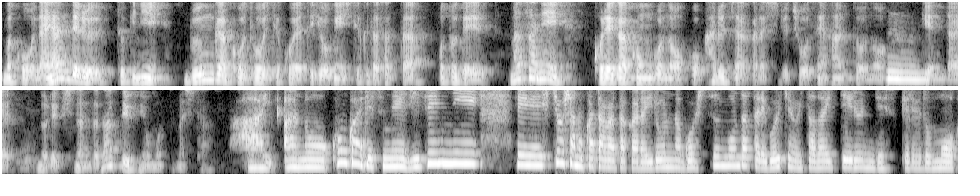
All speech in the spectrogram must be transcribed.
まあ、こう悩んでる時に文学を通してこうやって表現してくださったことで、まさにこれが今後のこうカルチャーから知る朝鮮半島の現代の歴史なんだなというふうに思ってました。うんはい。あの、今回ですね、事前に、えー、視聴者の方々からいろんなご質問だったりご意見をいただいているんですけれども、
